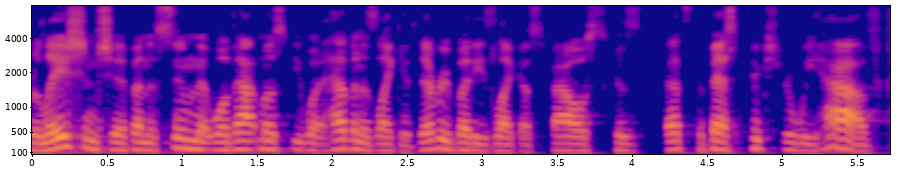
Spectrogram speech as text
relationship and assume that, well, that must be what heaven is like, if everybody's like a spouse, because that's the best picture we have.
